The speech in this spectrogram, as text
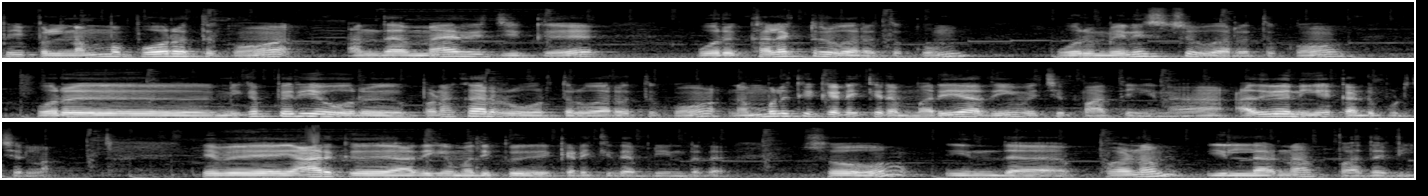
பீப்புள் நம்ம போகிறதுக்கும் அந்த மேரேஜுக்கு ஒரு கலெக்டர் வர்றதுக்கும் ஒரு மினிஸ்டர் வர்றதுக்கும் ஒரு மிகப்பெரிய ஒரு பணக்காரர் ஒருத்தர் வர்றதுக்கும் நம்மளுக்கு கிடைக்கிற மரியாதையும் வச்சு பார்த்தீங்கன்னா அதுவே நீங்கள் கண்டுபிடிச்சிடலாம். இது யாருக்கு அதிக மதிப்பு கிடைக்குது அப்படின்றத. ஸோ இந்த பணம் இல்லைன்னா பதவி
